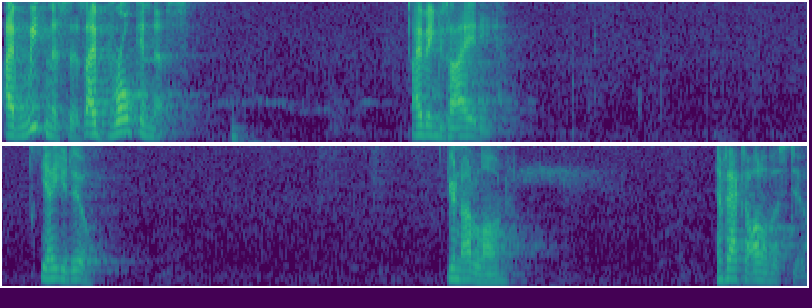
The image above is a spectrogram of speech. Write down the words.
I have weaknesses. I have brokenness. I have anxiety. Yeah, you do. You're not alone. In fact, all of us do.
